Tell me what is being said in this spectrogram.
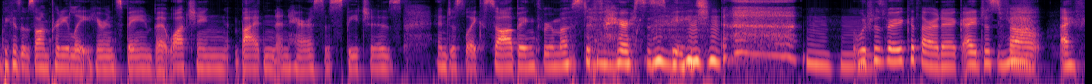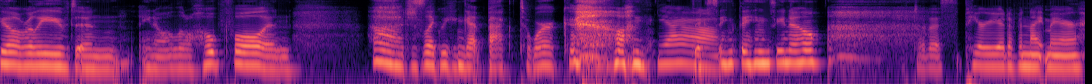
because it was on pretty late here in Spain but watching Biden and Harris's speeches and just like sobbing through most of Harris's speech mm-hmm. which was very cathartic I just felt yeah. I feel relieved and you know a little hopeful and ah, just like we can get back to work on yeah. fixing things, you know? After this period of a nightmare.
